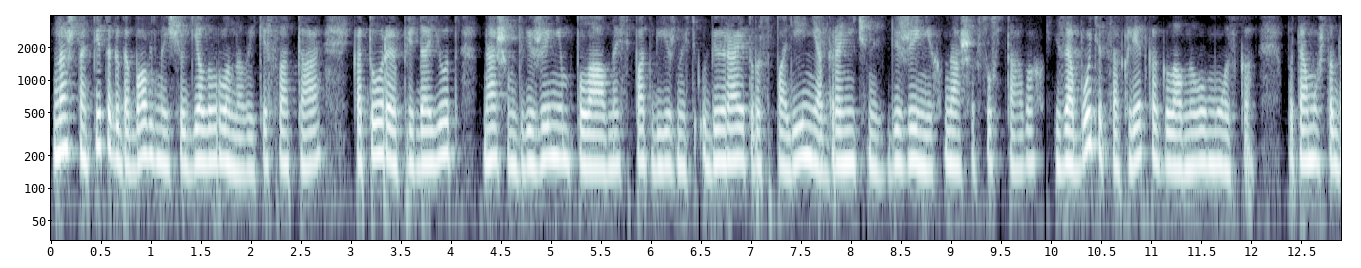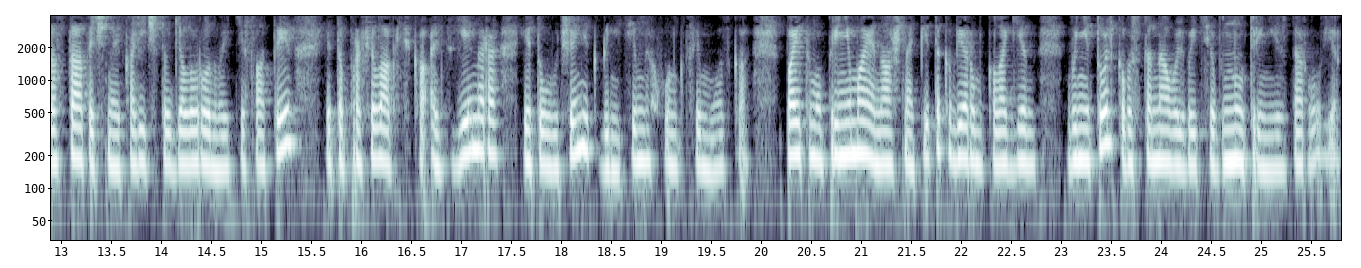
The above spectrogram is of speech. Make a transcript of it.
В наш напиток добавлена еще гиалуроновая кислота, которая придает нашим движениям плавность, подвижность, убирает воспаление, ограниченность в движениях в наших суставах и заботится о клетках головного мозга, потому что достаточное количество гиалуроновой кислоты – это профилактика Альцгеймера, это улучшение когнитивных функций мозга. Поэтому, принимая наш напиток Верум коллаген, вы не только восстанавливаете восстанавливаете внутреннее здоровье,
